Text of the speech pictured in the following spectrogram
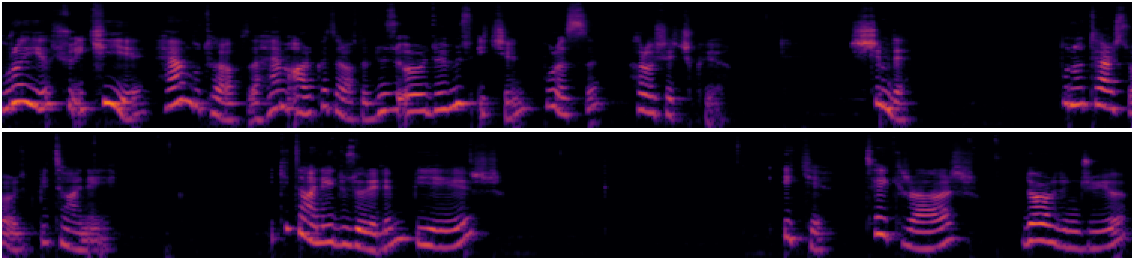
Burayı şu ikiyi hem bu tarafta hem arka tarafta düz ördüğümüz için burası haroşa çıkıyor. Şimdi bunu ters ördük bir taneyi. İki taneyi düz örelim. Bir, iki. Tekrar dördüncüyü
